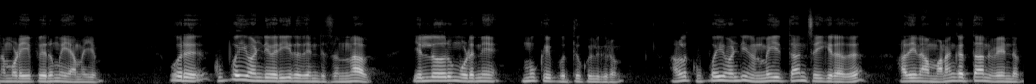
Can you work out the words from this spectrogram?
நம்முடைய பெருமை அமையும். ஒரு குப்பை வண்டி வருகிறது என்று சொன்னால் எல்லோரும் உடனே மூக்கை பொத்துக்கொள்கிறோம் அதனால் ஆனால் குப்பை வண்டி நன்மையைத்தான் செய்கிறது. அதை நாம் வணங்கத்தான் வேண்டும்.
